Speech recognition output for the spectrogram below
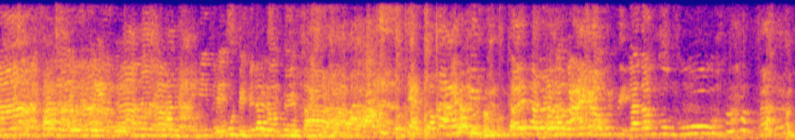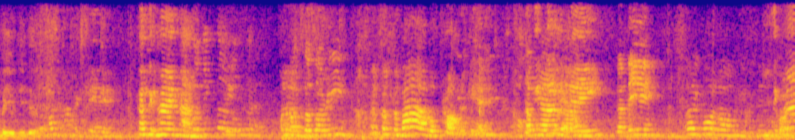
นะ ท่าไหนมีเฟซ พูดผิดไม่ได้เลยครูตา แจกสบายเลยเคยนะ อย่าดังกุ่มกู หันไปอยู่ที่เดิม โอเค ข้อสิบห้าค่ะโซซอรี่บ้าบกพร่องนะแกทำงานเหรอจะตีสิบห้า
